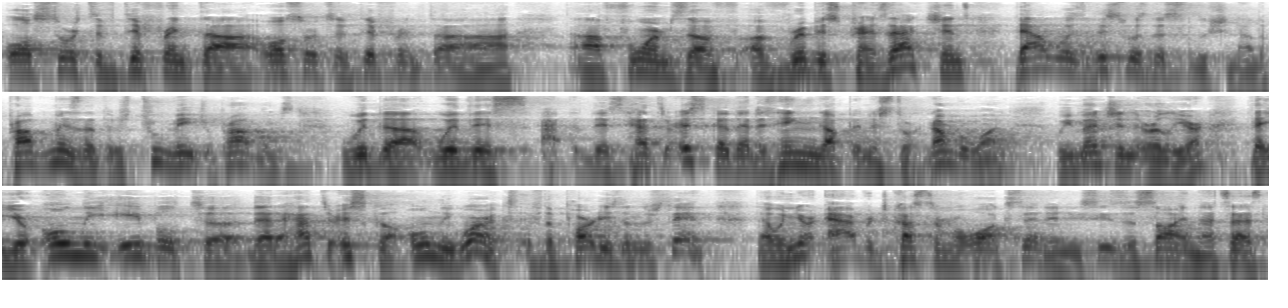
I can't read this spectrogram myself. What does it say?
all sorts of different uh, all sorts of different uh, uh forms of of ribis transactions. That was this was the solution. Now the problem is that there's two major problems with uh, with this this heter iska that is hanging up in a store. Number one, we mentioned earlier that you're only able to that a heter iska only works if the parties understand. Now when your average customer walks in and he sees a sign that says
